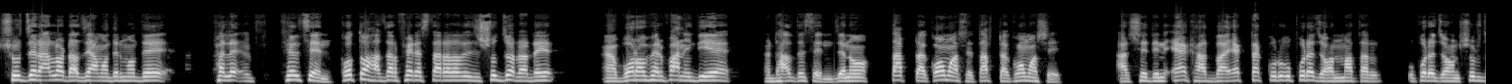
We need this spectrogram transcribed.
সূর্যের আলোটা যে আমাদের মধ্যে ফেলে ফেলছেন কত হাজার সূর্যটাতে আহ, বরফের পানি দিয়ে ঢালতেছেন যেন তাপটা কম আসে তাপটা কম আসে। আর সেদিন এক হাত বা এক টাকুর উপরে যখন মাথার উপরে যখন সূর্য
